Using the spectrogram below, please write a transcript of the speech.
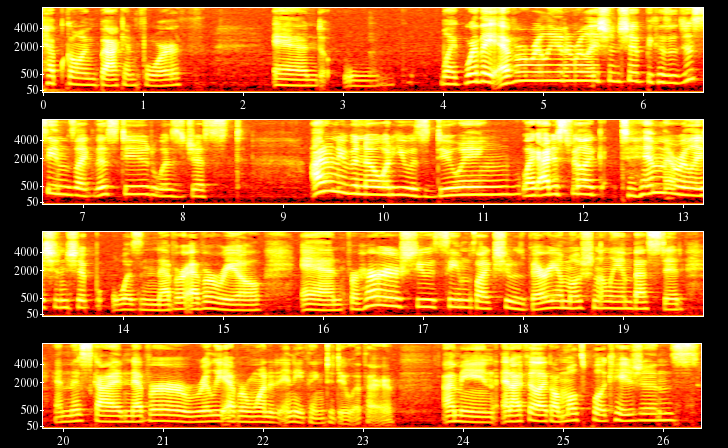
kept going back and forth and like were they ever really in a relationship because it just seems like this dude was just I don't even know what he was doing. Like I just feel like to him their relationship was never ever real and for her she seems like she was very emotionally invested and this guy never really ever wanted anything to do with her. I mean, and I feel like on multiple occasions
